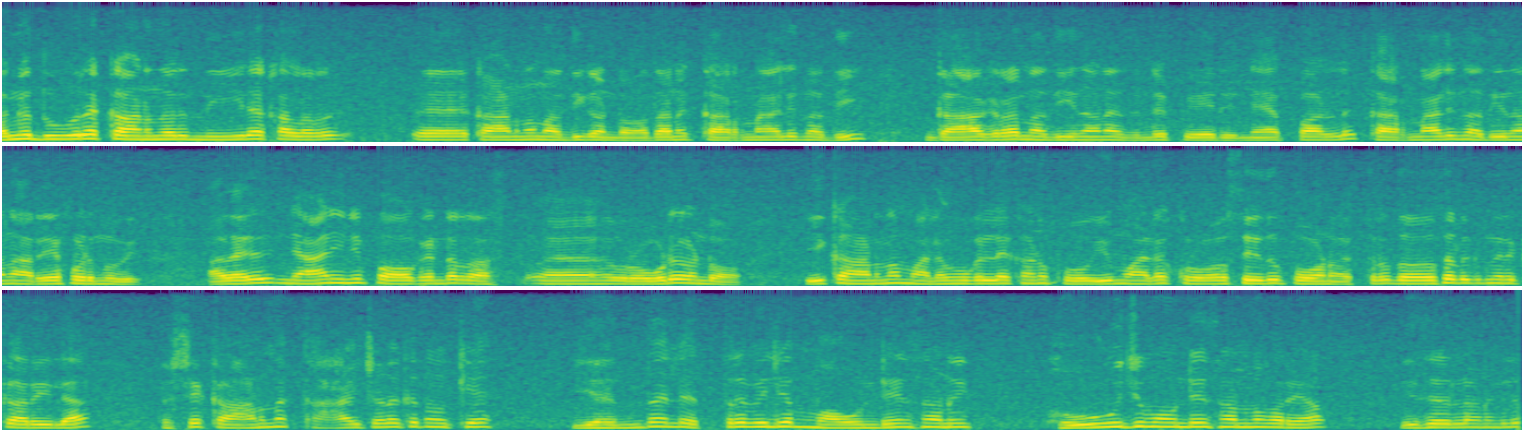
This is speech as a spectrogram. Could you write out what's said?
അങ്ങ് ദൂരെ കാണുന്ന ഒരു നീല കളർ കാണുന്ന നദി കണ്ടോ? അതാണ് കർണാലി നദി. ഗാഗ്ര നദി എന്നാണ് അതിന്റെ പേര്. നേപ്പാളിൽ കർണാലി നദി എന്നാണ് അറിയപ്പെടുന്നത്. അതായത് ഞാൻ ഇനി പോകേണ്ട റോഡ് കണ്ടോ? ഈ കാണുന്ന മലമുകളിലേക്കാണ് പോയി. ഈ മല ക്രോസ് ചെയ്ത് പോകണം എത്ര ദിവസം എടുക്കുന്ന എനിക്കറിയില്ല. പക്ഷെ കാണുന്ന കാഴ്ചകളൊക്കെ നോക്കിയാൽ എന്തല്ല? എത്ര വലിയ മൗണ്ടൻസ് ആണ്. ഹൂജ് മൗണ്ടൻസ് ആണെന്ന് പറയാം. ഈ സൈഡിലാണെങ്കിൽ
